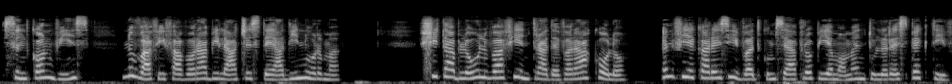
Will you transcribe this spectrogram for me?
sunt convins, nu va fi favorabilă acesteia din urmă. Și tabloul va fi într-adevăr acolo. În fiecare zi văd cum se apropie momentul respectiv.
